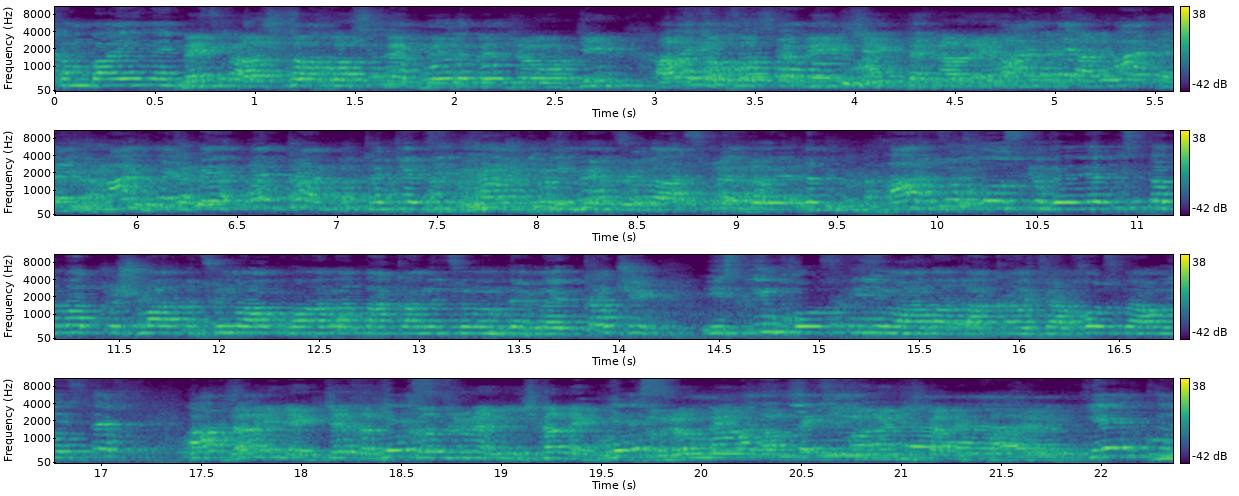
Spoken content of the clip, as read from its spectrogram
խմբային եմ։ Մենք աստծո խոսքն ենք բերում մեր ժողովրդին, աստծո խոսքը մենք չենք դնարել։ Այնտեղ բերեմ ջան, դու թքեցի քաշտին ոնց ասում եմ, որովհետև Աստծո խոսքը վերևից տրված ճշմարտությունը ակու հանրատականություն ընդեղ ներկա չի, իսկ իմ խոսքը իմ հանրատականության խոսքն ահա այստեղ Ձայն եք, չէ՞, խնդրում եմ ինչքան եք ուզում, րոպեով ասեք իմանամ ինչքան եք խոսել։ Երկու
